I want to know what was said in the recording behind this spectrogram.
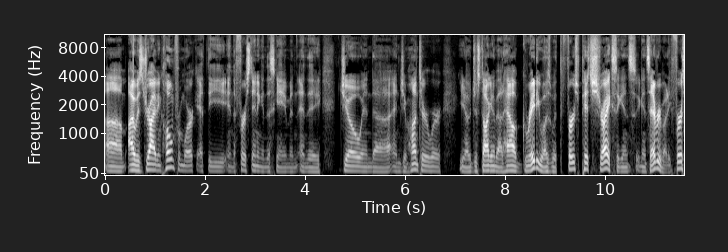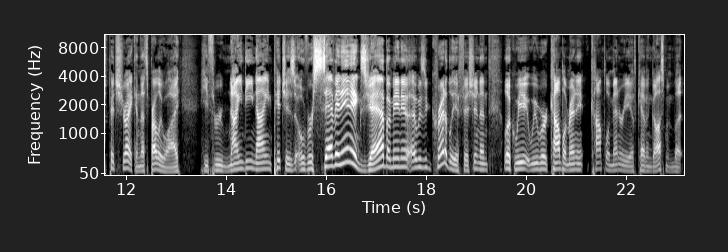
Um, I was driving home from work at the in the first inning in this game, and and the Joe and uh, and Jim Hunter were you know just talking about how great he was with first pitch strikes against against everybody, first pitch strike, and that's probably why. He threw 99 pitches over seven innings. Jab. I mean, it, it was incredibly efficient. And look, we we were complimentary complimentary of Kevin Gausman, but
